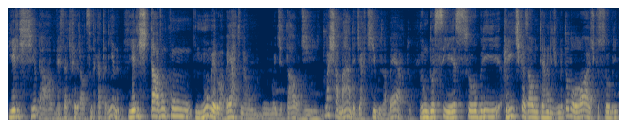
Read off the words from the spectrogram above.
e eles tinham, da Universidade Federal de Santa Catarina, e eles estavam com um número aberto, né? um, um edital de uma chamada de artigos aberto para um dossiê sobre críticas ao internalismo metodológico, sobre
